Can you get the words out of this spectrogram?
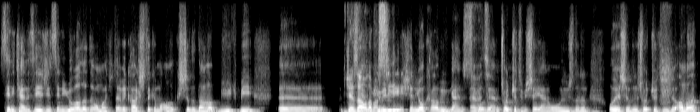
seni kendi seyircin seni yuhaladı o maçta ve karşı takımı alkışladı. Daha büyük bir eee Ceza yani olamaz. humiliation yok abi yani sporda Evet. yani çok kötü bir şey yani o oyuncuların o yaşadığı çok kötüydü ama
